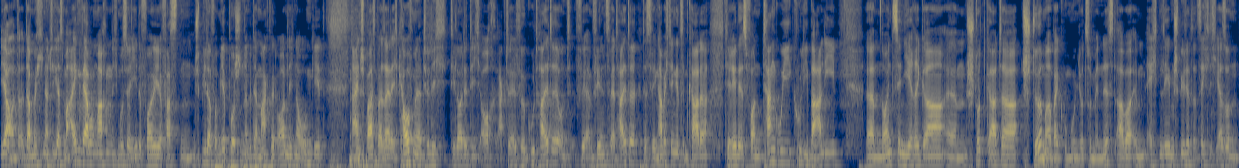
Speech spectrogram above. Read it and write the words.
Ja, und da, da, möchte ich natürlich erstmal Eigenwerbung machen. Ich muss ja jede Folge hier fast einen, einen, Spieler von mir pushen, damit der Marktwert ordentlich nach oben geht. Nein, Spaß beiseite. Ich kaufe mir natürlich die Leute, die ich auch aktuell für gut halte und für empfehlenswert halte. Deswegen habe ich den jetzt im Kader. Die Rede ist von Tanguy Kulibali ähm, 19-jähriger ähm, Stuttgarter Stürmer bei Comunio zumindest, aber im echten Leben spielt er tatsächlich eher so ein,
